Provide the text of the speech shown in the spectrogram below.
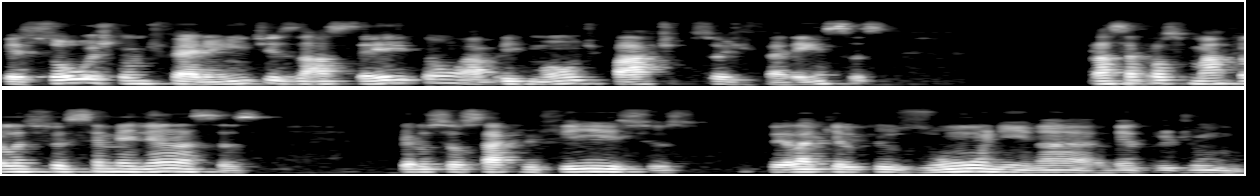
pessoas tão diferentes aceitam abrir mão de parte de suas diferenças para se aproximar pelas suas semelhanças, pelos seus sacrifícios, pelo aquilo que os une, né? Dentro de um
